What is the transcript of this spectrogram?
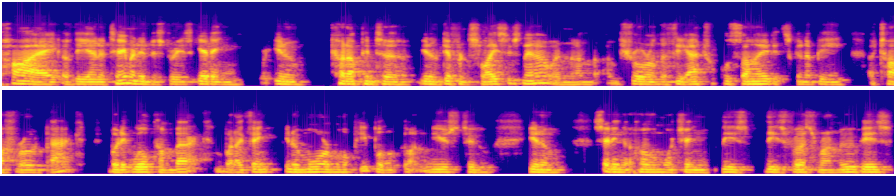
pie of the entertainment industry is getting you know cut up into you know different slices now and I'm, I'm sure on the theatrical side it's going to be a tough road back but it will come back. But i think you know more and more people have gotten used to you know sitting at home watching these these first run movies.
